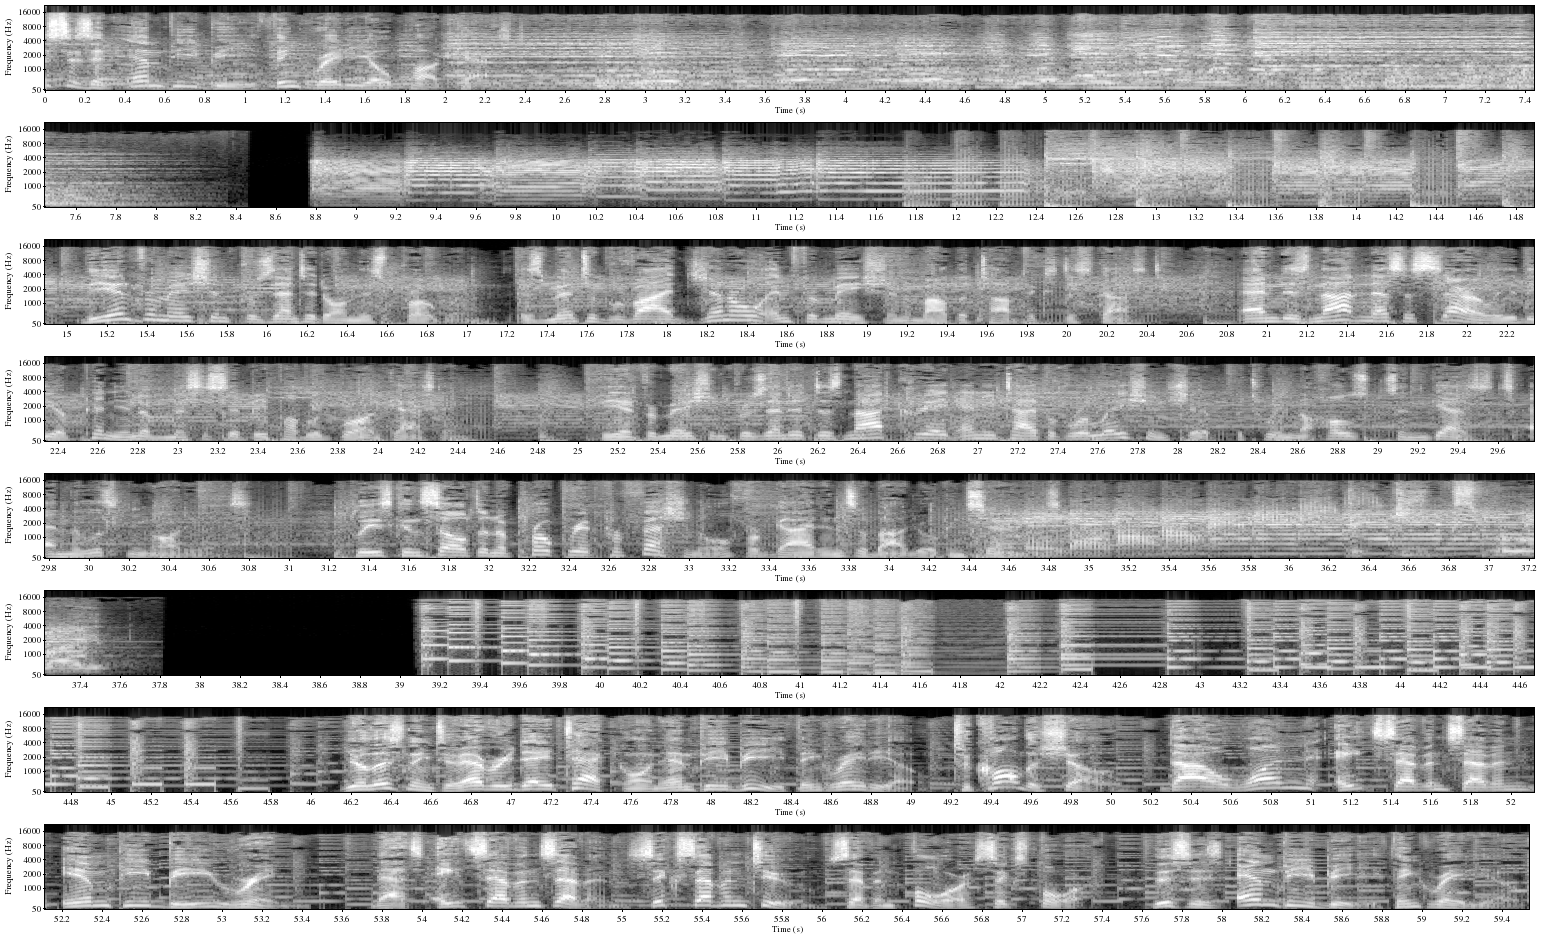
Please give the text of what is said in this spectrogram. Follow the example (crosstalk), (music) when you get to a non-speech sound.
This is an MPB Think Radio podcast. The information presented on this program is meant to provide general information about the topics discussed and is not necessarily the opinion of Mississippi Public Broadcasting. The information presented does not create any type of relationship between the hosts and guests and the listening audience. Please consult an appropriate professional for guidance about your concerns. The geeks were right. You're listening to Everyday Tech on MPB Think Radio. To call the show, dial 1 877 MPB Ring. That's 877 672 7464. This is MPB Think Radio.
